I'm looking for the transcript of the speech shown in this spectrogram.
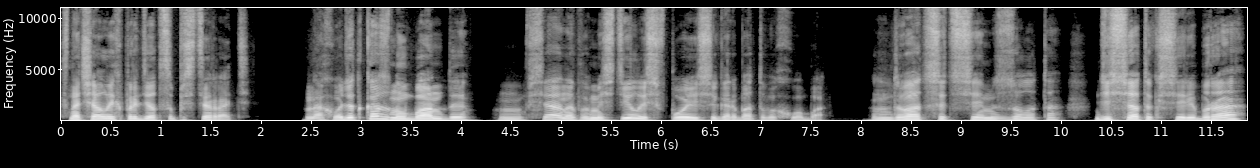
Сначала их придется постирать. Находят казну банды. Вся она поместилась в поясе горбатого хоба. Двадцать семь золота, десяток серебра,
